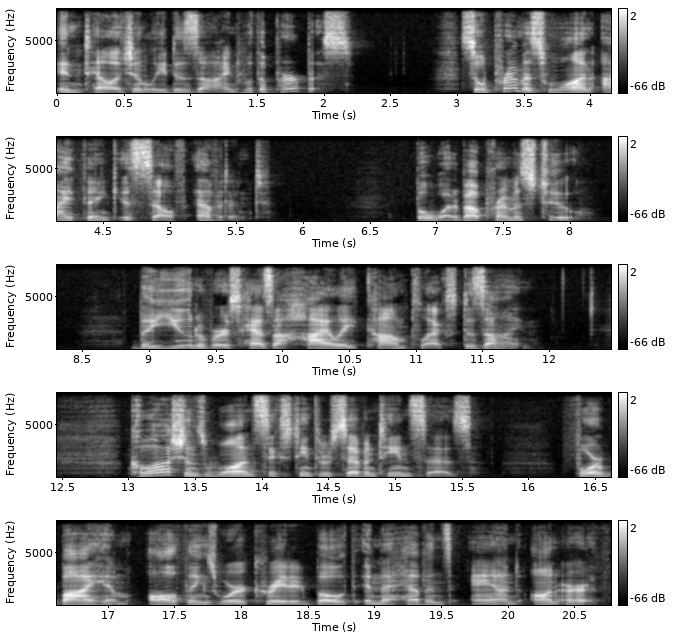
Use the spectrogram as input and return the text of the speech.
intelligently designed with a purpose. So premise one, I think, is self-evident. But what about premise two? The universe has a highly complex design. Colossians 1 16 through 17 says, For by him all things were created, both in the heavens and on earth,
